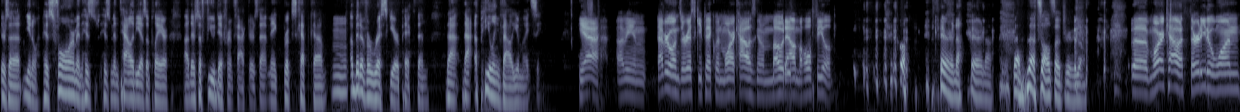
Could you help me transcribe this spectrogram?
there's a you know his form and his his mentality as a player. Uh, there's a few different factors that make Brooks Koepka mm, a bit of a riskier pick than that that appealing value might seem. Yeah, I mean everyone's a risky pick when Morikawa is gonna mow down the whole field. Fair enough. Fair enough. That, that's also true. Yeah. The Morikawa thirty to one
